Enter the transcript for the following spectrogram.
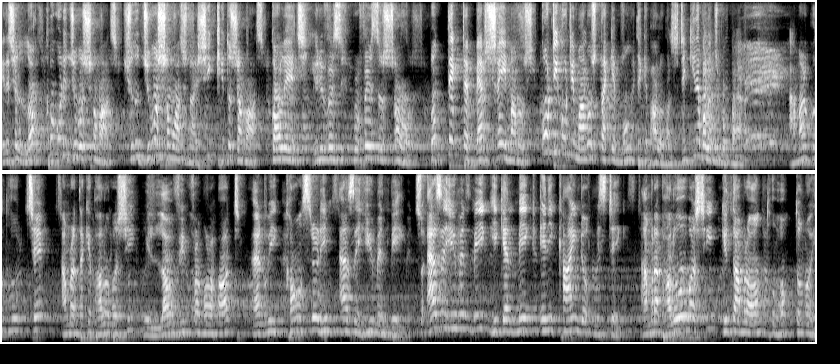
এদেশের লক্ষ করে যুব সমাজ, শুধু যুব সমাজ নয়, শিক্ষিত সমাজ কলেজ ইউনিভার্সিটি প্রফেসর সহ প্রত্যেকটা ব্যবসায়ী মানুষ, কোটি কোটি মানুষ তাকে মন থেকে ভালোবাসে। ঠিক কিনা বলেন যুবক ভাইরা? আমার কথা হচ্ছে, আমরা তাকে ভালোবাসি we love him from our heart and we consider him as a human being so as a human being he can make any kind of mistake আমরা ভালোবাসি, কিন্তু আমরা অন্ধভক্ত নই।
